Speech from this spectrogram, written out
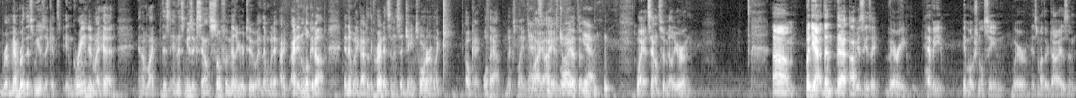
remember this music. It's ingrained in my head, and I'm like, "This and this music sounds so familiar too." And then when it, I I didn't look it up, and then when it got to the credits and it said James Horner, I'm like, "Okay, well that explains That why I enjoy why- it." and yeah. why it sounds familiar and um, but yeah then that obviously is a very heavy emotional scene where his mother dies, and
